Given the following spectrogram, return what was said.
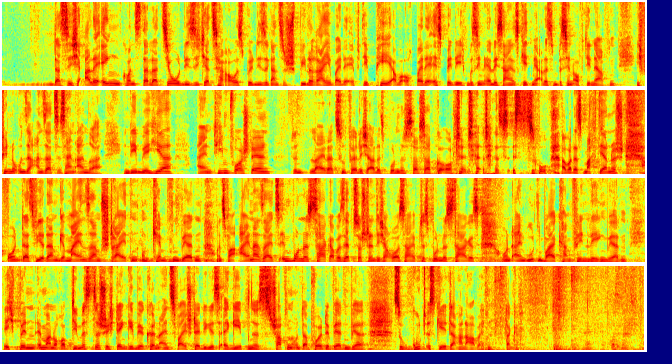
dass sich alle engen Konstellationen, die sich jetzt herausbilden, diese ganze Spielerei bei der FDP, aber auch bei der SPD, ich muss Ihnen ehrlich sagen, es geht mir alles ein bisschen auf die Nerven. Ich finde, unser Ansatz ist ein anderer, indem wir hier ein Team vorstellen, sind leider zufällig alles Bundestagsabgeordnete, das ist so, aber das macht ja nichts. Und dass wir dann gemeinsam streiten und kämpfen werden, und zwar einerseits im Bundestag, aber selbstverständlich auch außerhalb des Bundestages und einen guten Wahlkampf hinlegen werden. Ich bin immer noch optimistisch. Ich denke, wir können ein zweistelliges Ergebnis schaffen und ab heute werden wir so gut es geht daran arbeiten. Danke. Herr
